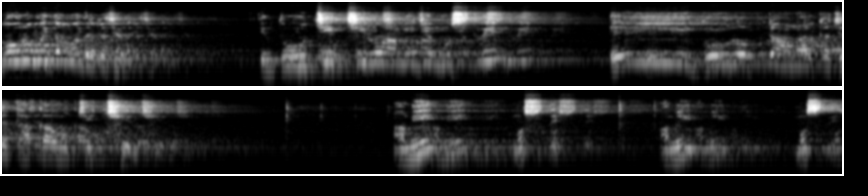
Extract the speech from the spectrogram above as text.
গৌরবই তো আমাদের কাছে নাই। কিন্তু উচিত ছিল আমি যে মুসলিম, এই গৌরবটা আমার কাছে থাকা উচিত ছিল। আমি মুসলিম। আমি আমি মুসলিম।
